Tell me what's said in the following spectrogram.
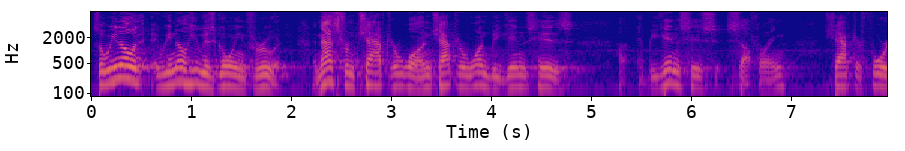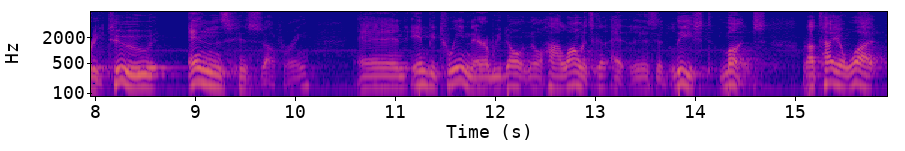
So we know, we know he was going through it. And that's from chapter 1. Chapter 1 begins his, uh, begins his suffering. Chapter 42 ends his suffering. And in between there, we don't know how long it's going to, it is at least months. But I'll tell you what,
